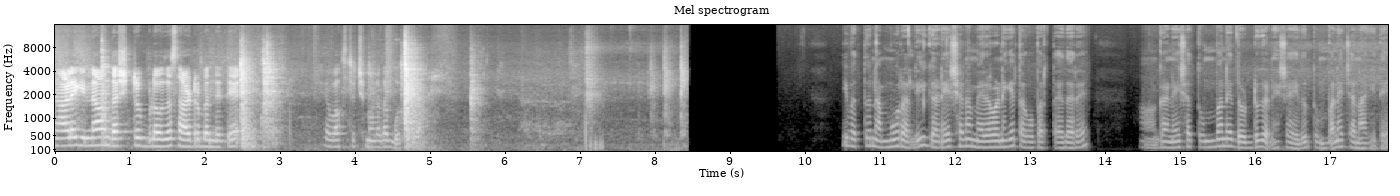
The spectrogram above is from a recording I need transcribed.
ನಾಳೆಗೆ ಇನ್ನೂ ಒಂದಷ್ಟು ಬ್ಲೌಸಸ್ ಆರ್ಡ್ರ್ ಬಂದೈತೆ. ಯಾವಾಗ ಸ್ಟಿಚ್ ಮಾಡೋದಾಗ ಗೊತ್ತಿಲ್ಲ. ಇವತ್ತು ನಮ್ಮೂರಲ್ಲಿ ಗಣೇಶನ ಮೆರವಣಿಗೆ ತಗೊಬರ್ತಾ ಇದ್ದಾರೆ ಗಣೇಶ ತುಂಬಾ ದೊಡ್ಡ ಗಣೇಶ. ಇದು ತುಂಬಾ ಚೆನ್ನಾಗಿದೆ.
